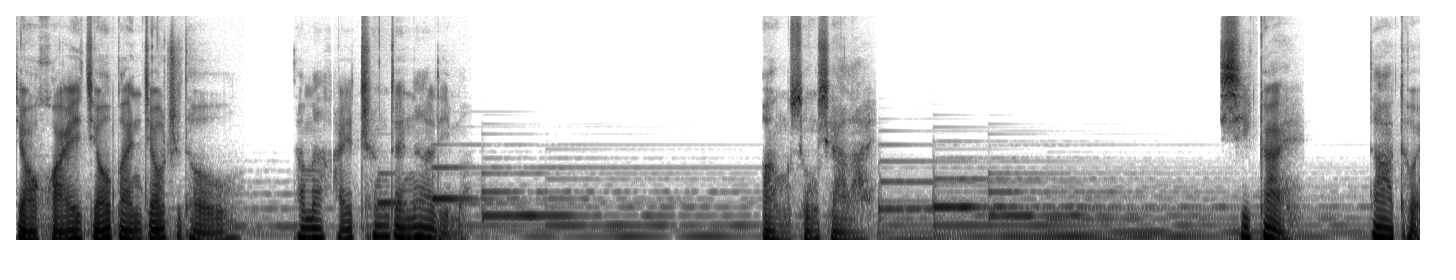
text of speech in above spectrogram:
脚踝、脚板、脚趾头，它们还撑在那里吗？放松下来。膝盖、大腿、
